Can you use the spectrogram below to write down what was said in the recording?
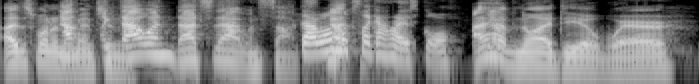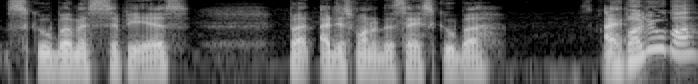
I just wanted That- to mention. like that one. That's that one sucks. That one No, looks like a high school. I Yep. have no idea where Scooba, Mississippi is, but I just wanted to say Scooba. I- Scooba Dooba.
